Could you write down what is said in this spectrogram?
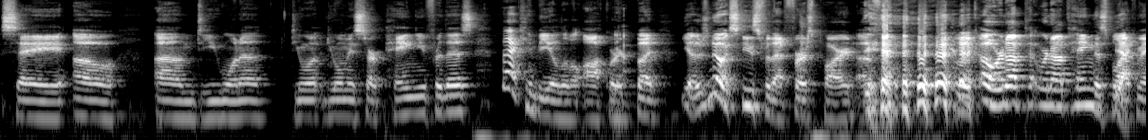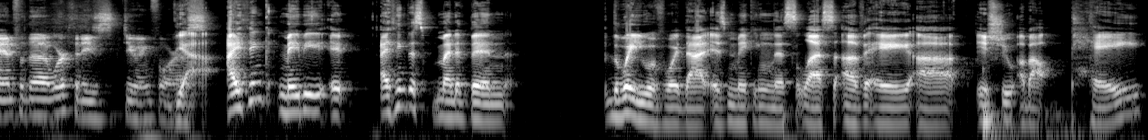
say oh um, do you want to do you want do you want me to start paying you for this that can be a little awkward but yeah there's no excuse for that first part of, like oh we're not we're not paying this black man for the work that he's doing for us Yeah, I think maybe it. I think this might have been the way you avoid that is making this less of a uh, issue about pay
